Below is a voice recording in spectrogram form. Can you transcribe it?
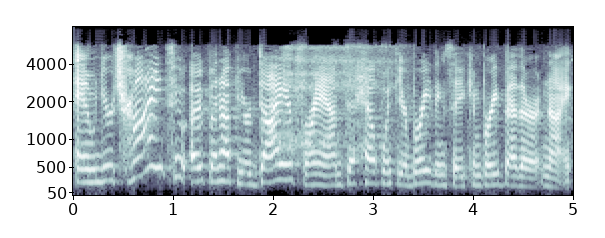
And you're trying to open up your diaphragm to help with your breathing so you can breathe better at night.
